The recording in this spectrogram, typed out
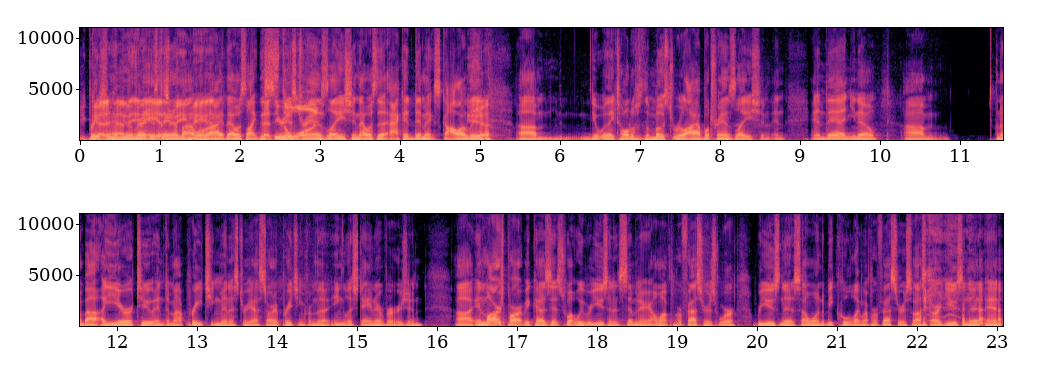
You preached from the New the American NASB, Standard Bible, man. right? That was like the That's serious one. translation. That was the academic scholarly. Yeah. Um, you know, what they told us was the most reliable translation, and and then you know. Um, and about a year or two into my preaching ministry, I started preaching from the English Standard Version, uh, in large part because it's what we were using in seminary. All my professors were were using it, so I wanted to be cool like my professors, so I started using it, and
